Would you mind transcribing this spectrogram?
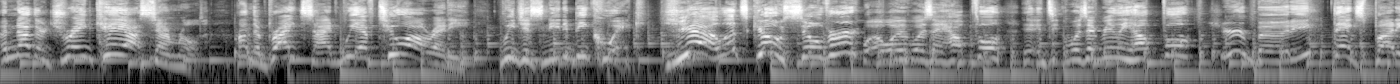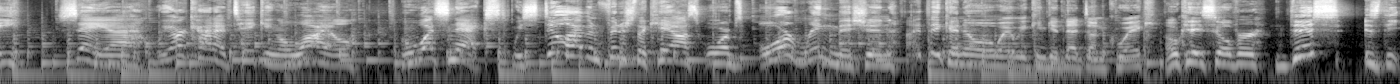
another Drain Chaos Emerald. On the bright side, we have two already. We just need to be quick. Yeah, let's go, Silver! W was I helpful? Was I really helpful? Sure, buddy. Thanks, buddy. Say, uh, we are kind of taking a while. What's next? We still haven't finished the Chaos Orbs or Ring mission. I think I know a way we can get that done quick. Okay, Silver, this is the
